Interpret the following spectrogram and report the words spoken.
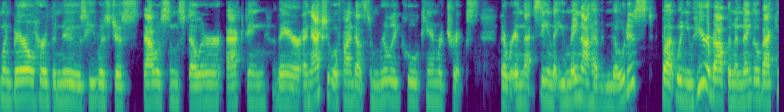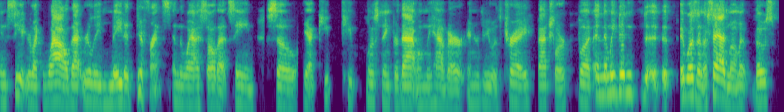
when Beryl heard the news, he was just that was some stellar acting there. And actually, we'll find out some really cool camera tricks that were in that scene that you may not have noticed, but when you hear about them and then go back and see it, you're like, wow, that really made a difference in the way I saw that scene. So yeah, keep keep listening for that when we have our interview with Trey Bachelor. But and then we didn't. It, it- wasn't a sad moment; those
